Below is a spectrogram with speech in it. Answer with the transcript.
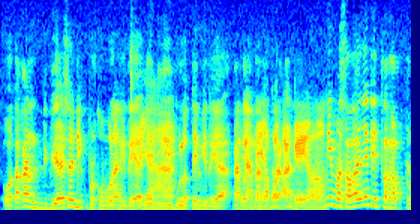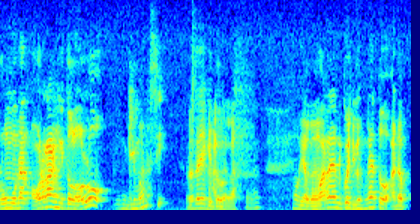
Wota kan biasa di perkumpulan gitu ya, dia Iya. dibuletin gitu ya, kan kelihatan ini gerakannya. Ya. Ini masalahnya di tengah kerumunan orang gitu loh, lu gimana sih rasanya gitu? Adalah. Oh ya kemarin gue juga ngeliat tuh ada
